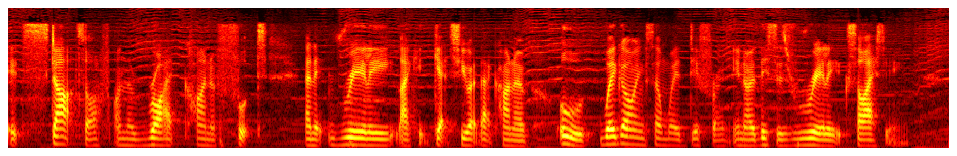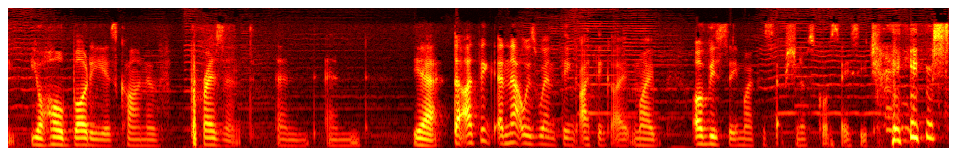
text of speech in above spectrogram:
it starts off on the right kind of foot, and it really like it gets you at that kind of oh we're going somewhere different. You know, this is really exciting. Your whole body is kind of present and and yeah. That, I think and that was when thing I think I my obviously my perception of Scorsese changed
